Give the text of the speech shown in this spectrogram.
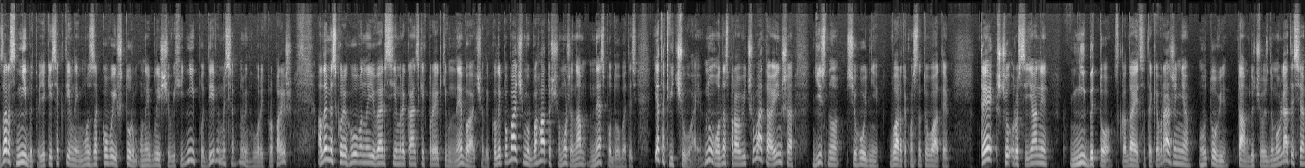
Зараз нібито якийсь активний мозаковий штурм у найближчі вихідні, подивимося, ну він говорить про Париж. Але ми скоригованої версії американських проєктів не бачили. Коли побачимо, багато що може нам не сподобатись. Я так відчуваю. Ну, одна справа відчувати, а інша дійсно сьогодні варто констатувати те, що росіяни нібито складається таке враження, готові там до чогось домовлятися,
